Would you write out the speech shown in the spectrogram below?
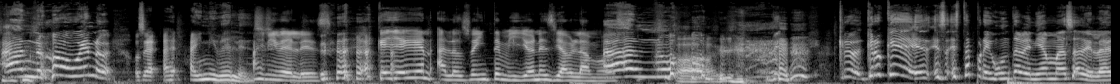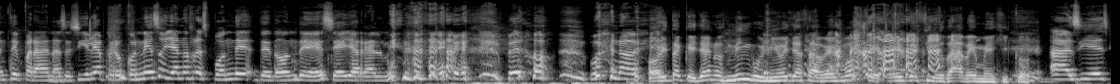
Ah, no, bueno. O sea, hay, niveles. Hay niveles. que lleguen a los 20 millones ya hablamos. Ah, no creo, que esta pregunta venía más adelante para Ana Cecilia, pero con eso ya nos responde de dónde es ella realmente. pero bueno. Ahorita que ya nos ninguneó, ya sabemos que es de Ciudad de México. Así es.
